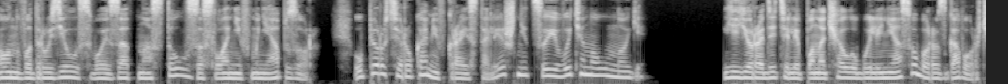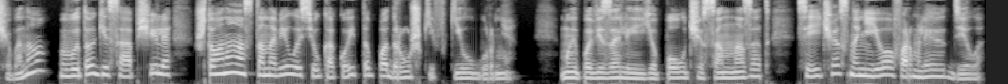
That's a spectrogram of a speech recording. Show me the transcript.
Он водрузил свой зад на стол, заслонив мне обзор, уперся руками в край столешницы и вытянул ноги. Ее родители поначалу были не особо разговорчивы, но в итоге сообщили, что она остановилась у какой-то подружки в Килбурне. Мы повязали ее полчаса назад, сейчас на нее оформляют дело.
